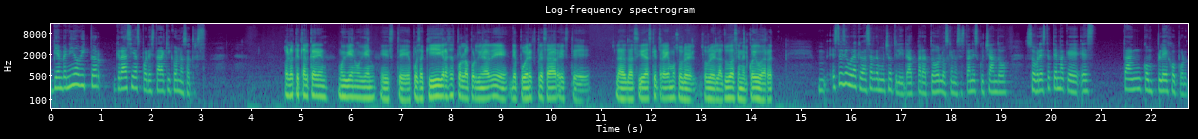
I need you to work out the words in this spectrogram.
Bienvenido, Víctor. Gracias por estar aquí con nosotros. Hola, ¿qué tal, Karen? Muy bien, muy bien. Este, pues aquí, gracias por la oportunidad de, de poder expresar este, las ideas que traemos sobre, sobre las dudas en el código de red. Estoy segura que va a ser de mucha utilidad para todos los que nos están escuchando sobre este tema que es tan complejo, por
